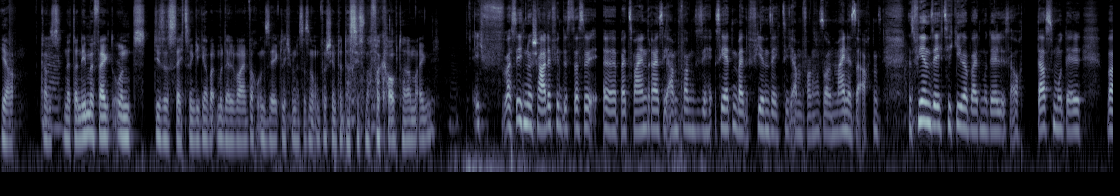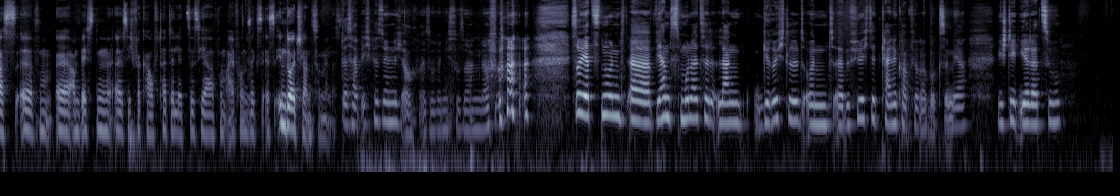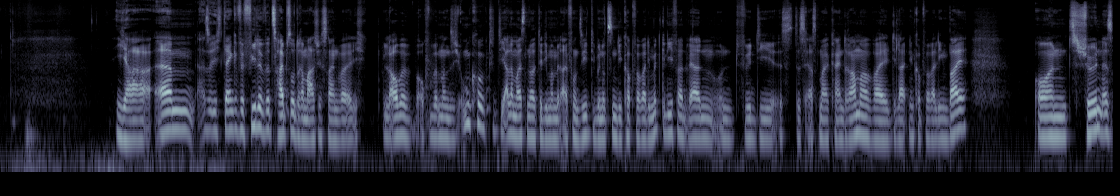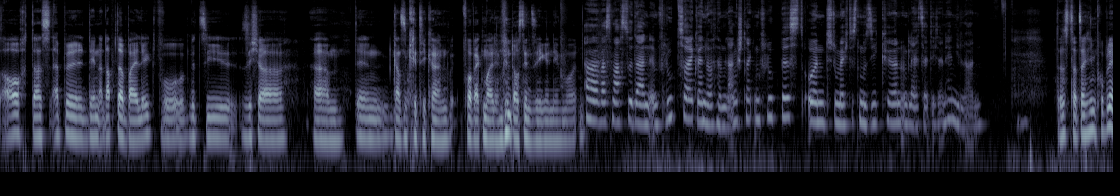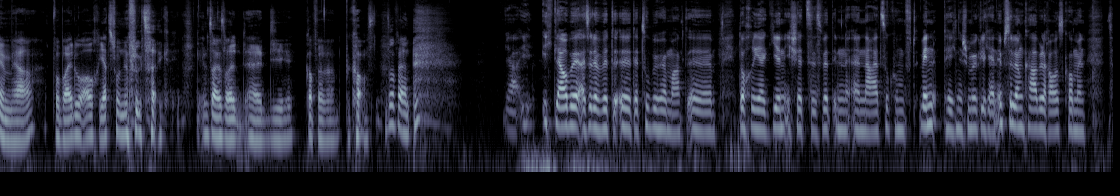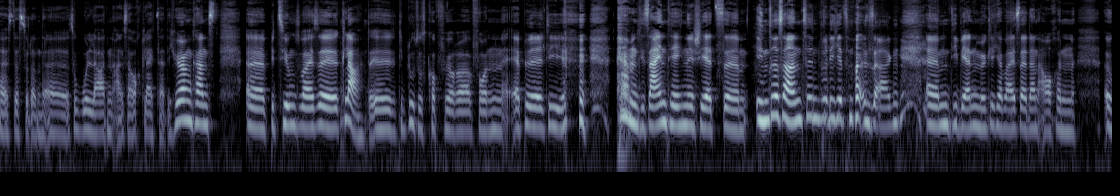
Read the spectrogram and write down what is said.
ja, ganz Ja. netter Nebeneffekt und dieses 16 GB Modell war einfach unsäglich und es ist eine Unverschämtheit, dass sie es noch verkauft haben eigentlich. Ich, was ich nur schade finde, ist, dass sie äh, bei 32 anfangen. Sie, sie hätten bei 64 anfangen sollen, meines Erachtens. Das 64 Gigabyte Modell ist auch das Modell, was äh, vom, äh, am besten äh, sich verkauft hatte letztes Jahr vom iPhone 6S, in Deutschland zumindest. Das habe ich persönlich auch, also wenn ich so sagen darf. so, jetzt nun, äh, wir haben es monatelang gerüchtelt und äh, befürchtet, keine Kopfhörerbuchse mehr. Wie steht ihr dazu? Ja, ähm, also ich denke, für viele wird es halb so dramatisch sein, weil ich glaube, auch wenn man sich umguckt, die allermeisten Leute, die man mit iPhone sieht, die benutzen die Kopfhörer, die mitgeliefert werden und für die ist das erstmal kein Drama, weil die Lightning-Kopfhörer liegen bei. Und schön ist auch, dass Apple den Adapter beilegt, womit sie sicher ähm, den ganzen Kritikern vorweg mal den Wind aus den Segeln nehmen wollten. Aber was machst du dann im Flugzeug, wenn du auf einem Langstreckenflug bist und du möchtest Musik hören und gleichzeitig dein Handy laden? Das ist tatsächlich ein Problem, ja. Wobei du auch jetzt schon im Flugzeug im Zweifelsfall äh, die Kopfhörer bekommst. Insofern, Ja, ich, ich glaube, also da wird äh, der Zubehörmarkt äh, doch reagieren. Ich schätze, es wird in äh, naher Zukunft, wenn technisch möglich, ein Y-Kabel rauskommen. Das heißt, dass du dann äh, sowohl laden als auch gleichzeitig hören kannst. Äh, beziehungsweise, klar, äh, die Bluetooth-Kopfhörer von Apple, die designtechnisch jetzt ähm, interessant sind, würde ich jetzt mal sagen, ähm, die werden möglicherweise dann auch einen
